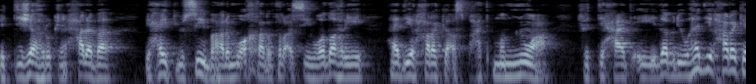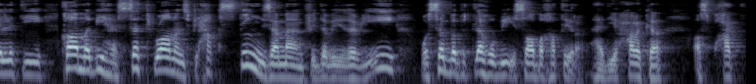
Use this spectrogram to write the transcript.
باتجاه ركن الحلبة بحيث يصيب على مؤخرة رأسه وظهره هذه الحركة أصبحت ممنوعة. في اتحاد AEW وهذه الحركة التي قام بها سيث رولنز في حق ستينج زمان في دبليو دبليو إي وسببت له بإصابة خطيرة. هذه الحركة أصبحت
